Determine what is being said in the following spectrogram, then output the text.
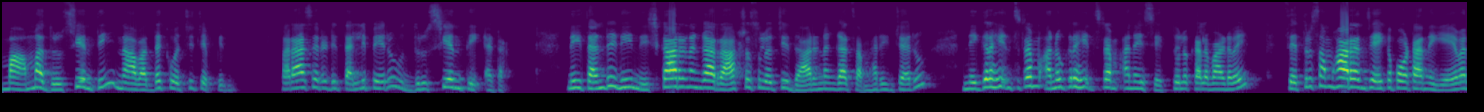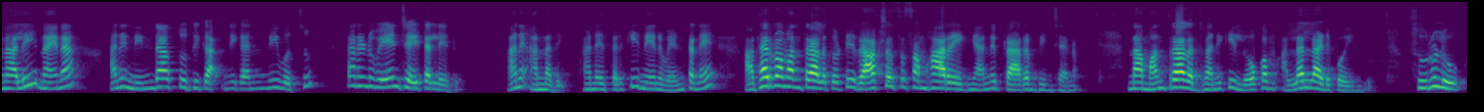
మా అమ్మ దృశ్యంతి నా వద్దకు వచ్చి చెప్పింది. పరాశరుడి తల్లి పేరు దృశ్యంతి అట. నీ తండ్రిని నిష్కారణంగా రాక్షసులు వచ్చి దారుణంగా సంహరించారు. నిగ్రహించడం అనుగ్రహించడం అనే శక్తులు కలవాడవై. శత్రు సంహారం చేయకపోవటాన్ని ఏమనాలి నాయనా? అని నిందాస్తుతిగా నీకు అన్నీ వచ్చు కానీ నువ్వేం చేయటం లేదు అని అన్నది. అనేసరికి నేను వెంటనే అథర్వ మంత్రాలతోటి రాక్షస సంహార యజ్ఞాన్ని ప్రారంభించాను. నా మంత్రాల ధ్వనికి లోకం అల్లల్లాడిపోయింది. సురులు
